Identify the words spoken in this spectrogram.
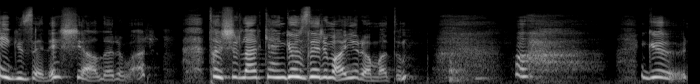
Ne güzel eşyaları var. Taşırlarken gözlerimi ayıramadım. Ah, Gül,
